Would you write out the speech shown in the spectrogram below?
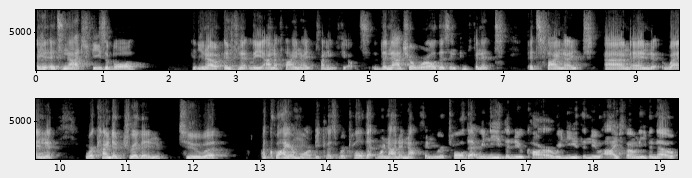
it's not feasible you know, infinitely on a finite playing field. The natural world isn't infinite; it's finite. Um, and when we're kind of driven to uh, acquire more because we're told that we're not enough, and we're told that we need the new car or we need the new iPhone, even though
